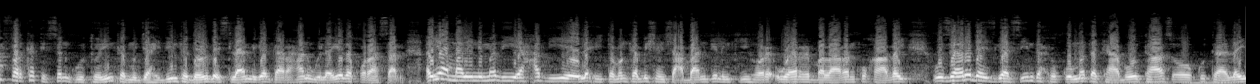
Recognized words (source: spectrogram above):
afar ka tirsan guutooyinka mujaahidiinta dowladda islaamiga gaar ahaan wilaayada khuraasaan ayaa maalinimadii axadii ee lix iyo tobanka bishan shacbaan gelinkii hore weerar ballaaran ku qaaday wasaaradda isgaarsiinta xukuumadda kaabuul taas oo ku taalay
